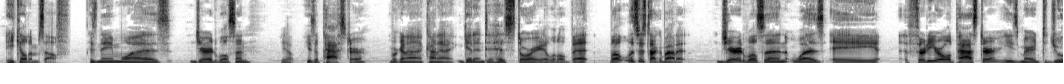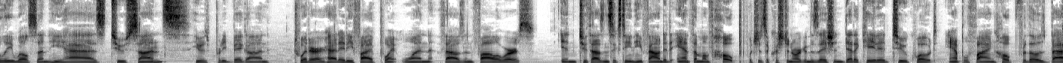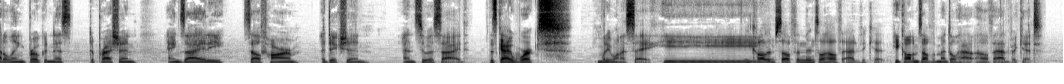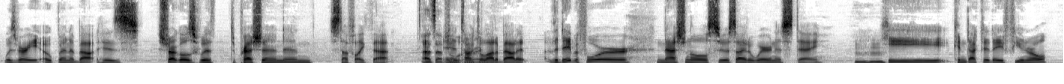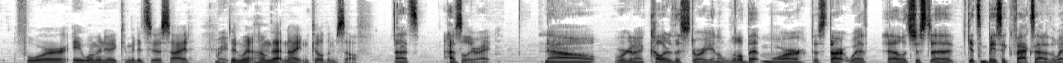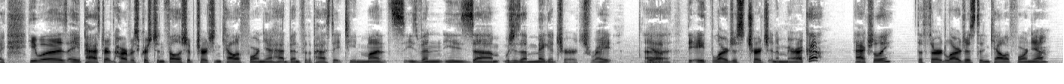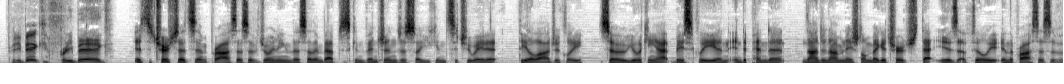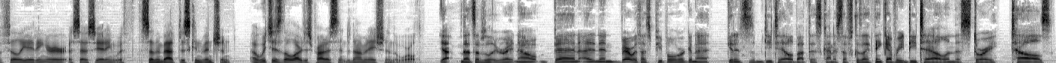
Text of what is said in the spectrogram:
He killed himself. His name was Jarrid Wilson. Yep. He's a pastor. We're going to kind of get into his story a little bit. Well, let's just talk about it. Jarrid Wilson was a 30 year old pastor. He's married to Juli Wilson. He has two sons. He was pretty big on Twitter, had 85.1 thousand followers. In 2016, he founded Anthem of Hope, which is a Christian organization dedicated to, quote, amplifying hope for those battling brokenness, depression, anxiety, self harm, addiction, and suicide. This guy worked, what do you want to say? He, He called himself a mental health advocate. he called himself a mental he- health advocate. Was very open about his struggles with depression and stuff like that. That's absolutely and talked a lot about it. The day before National Suicide Awareness Day, hmm he conducted a funeral for a woman who had committed suicide, Right. then went home that night and killed himself. That's absolutely right. Now, we're going to color this story in a little bit more to start with. Uh, let's just uh, get some basic facts out of the way. He was a pastor at the Harvest Christian Fellowship Church in California, had been for the past 18 months. He's been, he's, um, which is a mega church, right? Uh, Yeah. the eighth largest church in America, actually. The third largest in California. Pretty big. Pretty big. It's a church that's in process of joining the Southern Baptist Convention, just so you can situate it theologically. So you're looking at basically an independent, non-denominational megachurch that is affiliate in the process of affiliating or associating with the Southern Baptist Convention, uh, which is the largest Protestant denomination in the world. Yeah, that's absolutely right. Now, Ben, and, and bear with us, people. We're going to get into some detail about this kind of stuff because I think every detail in this story tells.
